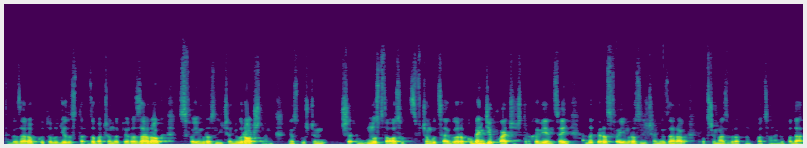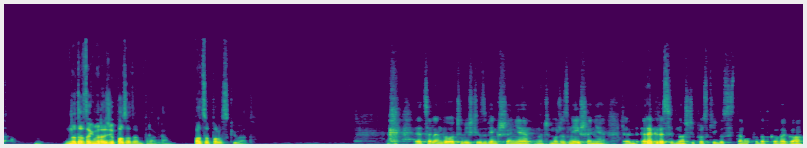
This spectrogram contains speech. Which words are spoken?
tego zarobku to ludzie zobaczą dopiero za rok w swoim rozliczeniu rocznym. W związku z czym mnóstwo osób w ciągu całego roku będzie płacić trochę więcej, a dopiero w swoim rozliczeniu za rok otrzyma zwrot płaconego podatku. No to w takim razie po co ten program? Po co Polski Ład? Celem było oczywiście zwiększenie, znaczy może zmniejszenie regresywności polskiego systemu podatkowego,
